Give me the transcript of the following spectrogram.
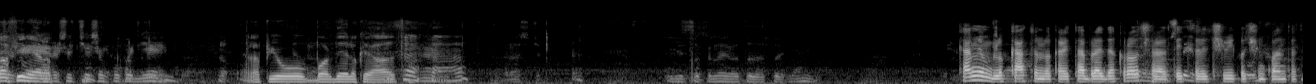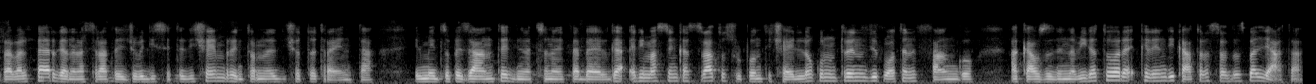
alla fine era, era successo un poco niente. era più bordello che altro. Io sto prendendo da Torino. Camion bloccato in località Breda Croce all'altezza del civico 53 Valperga nella serata di giovedì 7 dicembre intorno alle 18.30. Il mezzo pesante, di nazionalità belga, è rimasto incastrato sul ponticello con un treno di ruote nel fango, a causa del navigatore che le ha indicato la strada sbagliata.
